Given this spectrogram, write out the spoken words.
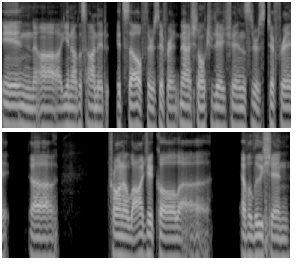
within uh you know the sonnet itself there's different national traditions there's different uh chronological uh evolution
